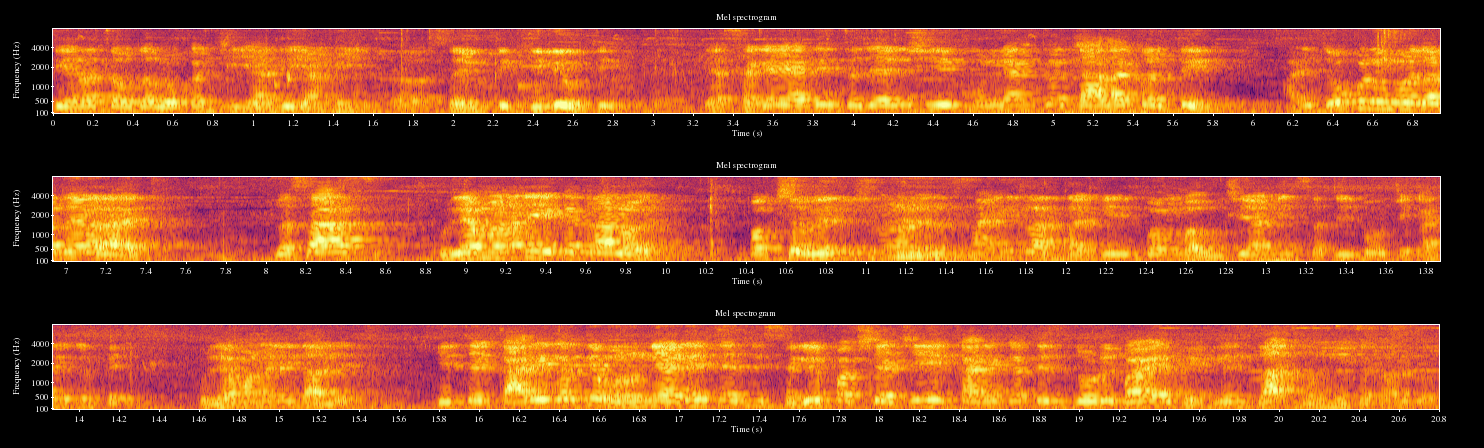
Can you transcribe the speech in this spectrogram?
तेरा चौदा लोकांची यादी आम्ही संयुक्तिक दिली होती. या सगळ्या यादींचं ज्या दिवशी मूल्यांकन दादा करतील आणि जो कोणी उमेदवार देणार आहेत जसं आज खुल्या मनाने एकत्र आलो आहे पक्ष वेरिफिकेशन सांगितलं आता की बम भाऊची आणि सतीश भाऊचे कार्यकर्ते खुल्या मनाने आले की ते कार्यकर्ते म्हणून आले त्यांनी सगळे पक्षाचे कार्यकर्ते जोडे बाहेर फेकले जात म्हणून एकत्र आलो.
